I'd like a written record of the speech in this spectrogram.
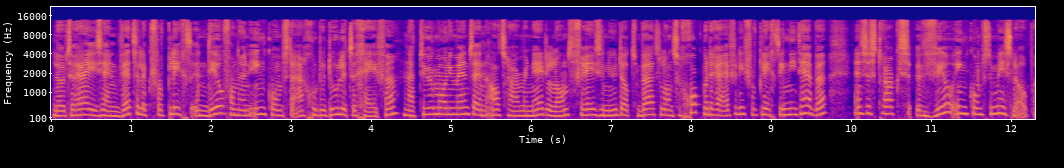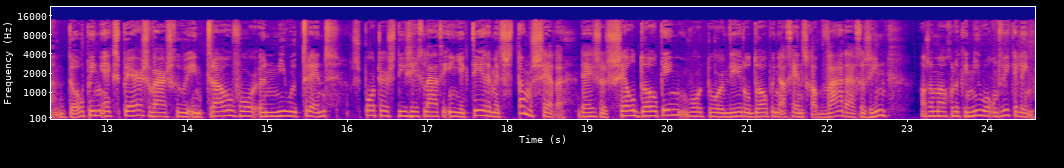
Loterijen zijn wettelijk verplicht een deel van hun inkomsten aan goede doelen te geven. Natuurmonumenten en Alzheimer Nederland vrezen nu dat buitenlandse gokbedrijven die verplichting niet hebben en ze straks veel inkomsten mislopen. Doping-experts waarschuwen in trouw voor een nieuwe trend. Sporters die zich laten injecteren met stamcellen. Deze celdoping wordt door Werelddopingagentschap WADA gezien als een mogelijke nieuwe ontwikkeling.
